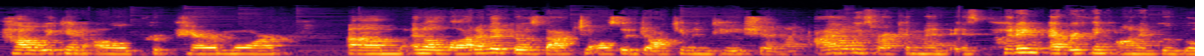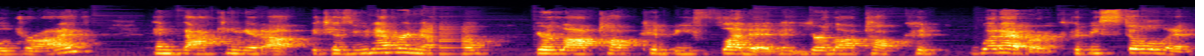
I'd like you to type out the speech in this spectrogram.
how we can all prepare more. Um, and a lot of it goes back to also documentation. Like I always recommend is putting everything on a Google Drive and backing it up because you never know your laptop could be flooded, your laptop could whatever, it could be stolen.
